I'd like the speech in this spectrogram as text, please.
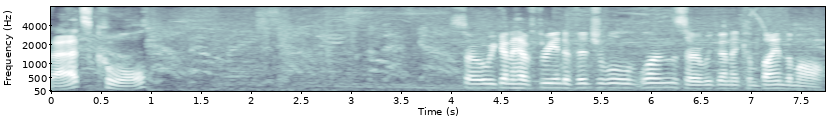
That's cool. So are we gonna have three individual ones, or are we gonna combine them all?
